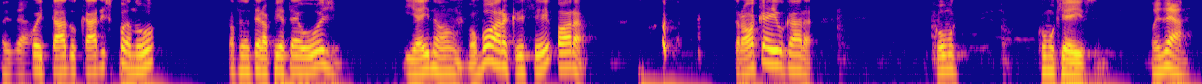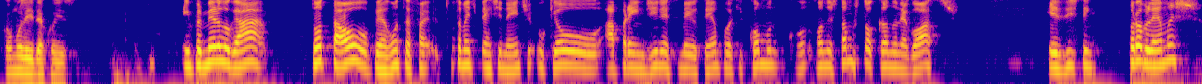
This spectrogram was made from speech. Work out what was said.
Pois é. Coitado, o cara espanou, tá fazendo terapia até hoje. E aí não, vambora, crescer, bora. Troca aí o cara. Como, como que é isso? Pois é. Como lida com isso? Em primeiro lugar, total pergunta totalmente pertinente. O que eu aprendi nesse meio tempo é que como quando estamos tocando negócios, existem problemas.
